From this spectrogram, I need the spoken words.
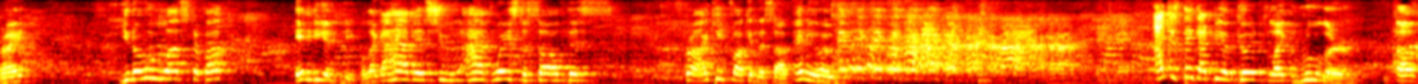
right? You know who loves to fuck? Indian people. Like I have issues, I have ways to solve this. Bro, I keep fucking this up. Anywho. I just think I'd be a good like ruler of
